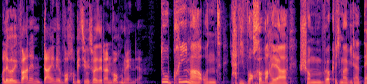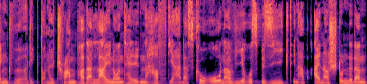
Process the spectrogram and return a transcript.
Oliver, wie war denn deine Woche bzw. dein Wochenende? Du prima und ja, die Woche war ja schon wirklich mal wieder denkwürdig. Donald Trump hat alleine und heldenhaft ja das Coronavirus besiegt, in ab einer Stunde dann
